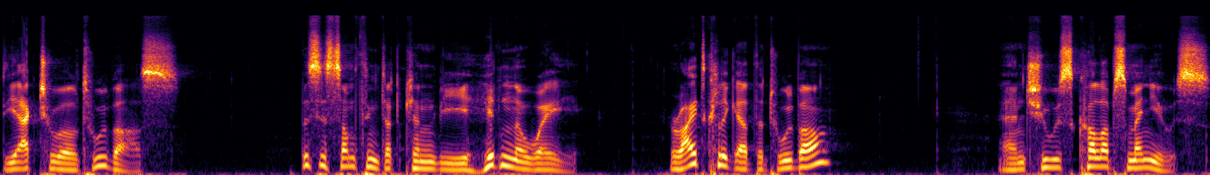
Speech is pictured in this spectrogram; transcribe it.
the actual toolbars. This is something that can be hidden away. right-click at the toolbar and choose Collapse Menus.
